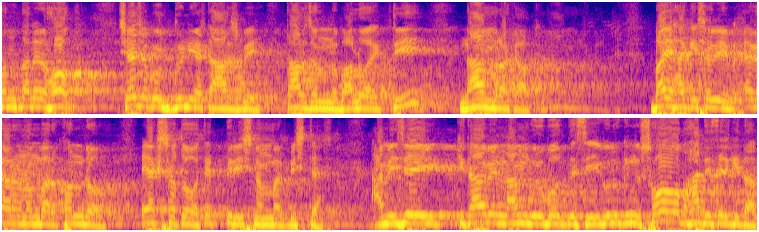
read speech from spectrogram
সন্তানের হক। সে যখন দুনিয়াটা আসবে, তার জন্য ভালো একটি নাম রাখা। বাই হাকি শরীফ, এগারো নম্বর খণ্ড, একশত তেত্রিশ নম্বর পৃষ্ঠা। আমি যে কিতাবের নামগুলো বলতেছি, এগুলো কিন্তু সব হাদিসের কিতাব।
